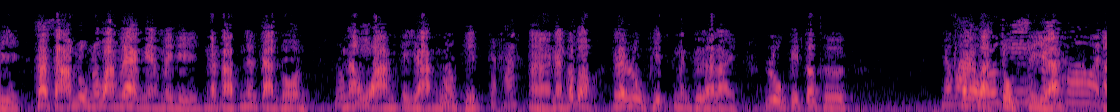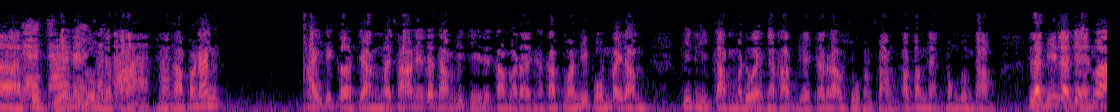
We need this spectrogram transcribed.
ดี ถ้าสามลูกนวางแรกเนี่ยไม่ดีนะครับ เนื่องจากโดนลูกนพิษวางตียางลูลูกกพิพิษษนะคะอ่านั่นเขาบอกแล้วลูกพิษมันคืออะไร ลูกพิษก็คือระห เขาเรียกว่าลูจุดเสียที่ให้โทษอ่าแก่จุดเสียในดวงชะตาเจ้นะครับเพราะฉะนั้นใครที่เกิดอย่างเมื่อเช้าเนี่ยถ้าทำพิธีหรือทำอะไรนะครับ วันนี้ผมไปทำพิธีกรรมมาด้วยนะครับ เดี๋ยวจะเล่าสู่กันฟังเอาตำแหน่งของดวงดาว และทีนี้เราจะเห็นว่า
